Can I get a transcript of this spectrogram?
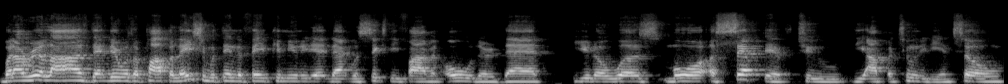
But I realized that there was a population within the faith community that, that was 65 and older that, you know, was more receptive to the opportunity. And so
